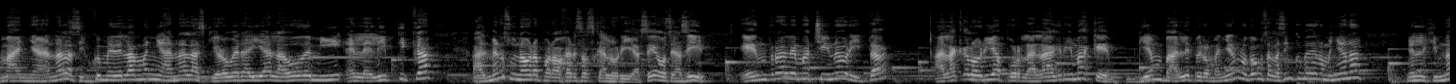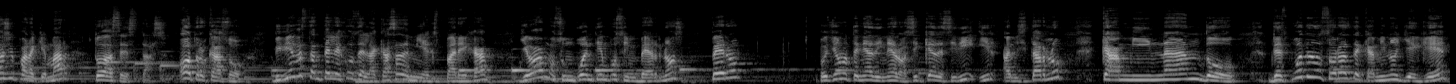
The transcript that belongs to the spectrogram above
Mañana a las 5 y media de la mañana las quiero ver ahí al lado de mí en la elíptica. Al menos una hora para bajar esas calorías, ¿eh? O sea, sí, entrale machina ahorita a la caloría por la lágrima, que bien vale, pero mañana nos vemos a las 5 y media de la mañana en el gimnasio para quemar todas estas. Otro caso, vivía bastante lejos de la casa de mi expareja, llevábamos un buen tiempo sin vernos, pero pues yo no tenía dinero, así que decidí ir a visitarlo caminando. Después de dos horas de camino llegué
